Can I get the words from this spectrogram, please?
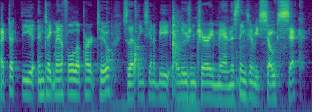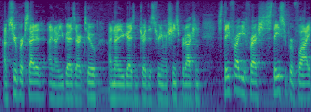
I took the intake manifold apart too, so that thing's gonna be illusion cherry. Man, this thing's gonna be so sick. I'm super excited. I know you guys are too. I know you guys enjoyed this 3D Machines production. Stay froggy fresh, stay super fly.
